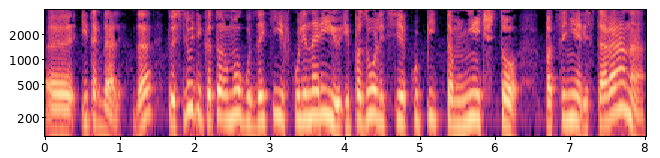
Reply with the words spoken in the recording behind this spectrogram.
э, и так далее. Да? То есть люди, которые могут зайти в кулинарию и позволить себе купить там нечто по цене ресторана,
